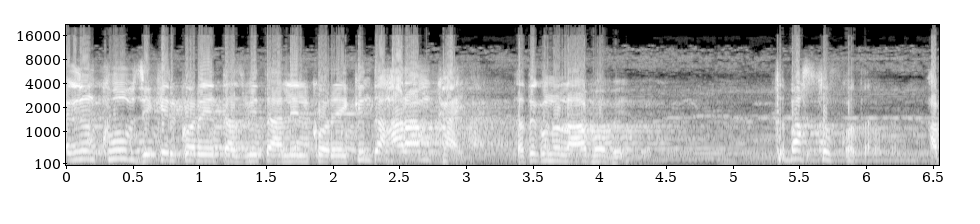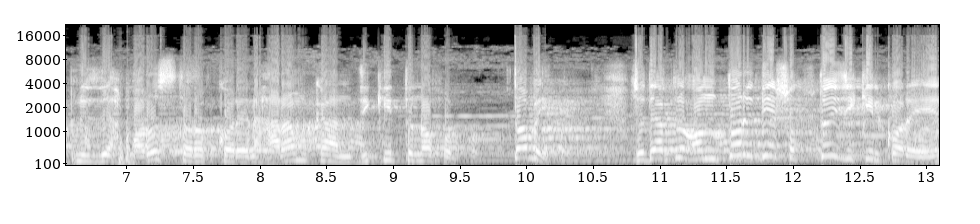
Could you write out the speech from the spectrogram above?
একজন খুব জিকির করে, তাজবি তাহলিল করে, কিন্তু হারাম খায়, তাতে কোনো লাভ হবে? তো বাস্তব কথা। আপনি যদি ফরজ তরফ করেন, হারাম খান, জিকির তো নফল। তবে যদি আপনি অন্তর দিয়ে সত্যই জিকির করেন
